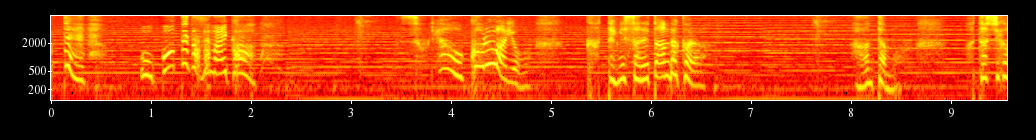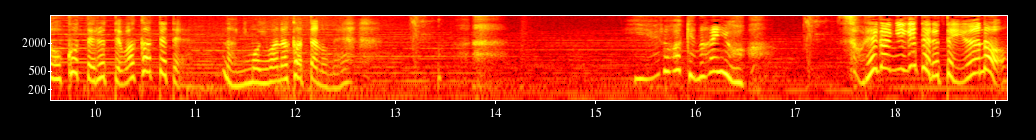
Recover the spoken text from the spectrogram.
って怒ってたじゃないか。そりゃ怒るわよ。勝手にされたんだから。あんたも私が怒ってるって分かってて何も言わなかったのね。言えるわけないよ。それが逃げてるって言うの。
